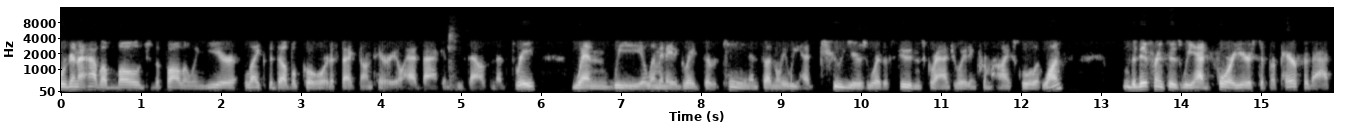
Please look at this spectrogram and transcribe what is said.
we're going to have a bulge the following year, like the double cohort effect Ontario had back in 2003 when we eliminated grade 13 and suddenly we had two years worth of students graduating from high school at once. The difference is we had four years to prepare for that.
